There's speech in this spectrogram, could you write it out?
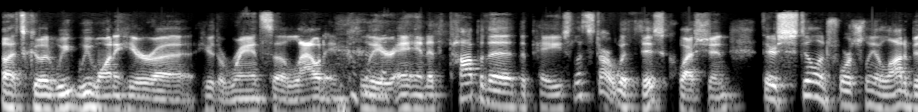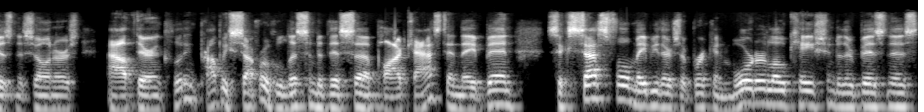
Oh, that's good. We we want to hear uh, hear the rants uh, loud and clear. and, and, at the top of the the page, let's start with this question. There's still, unfortunately, a lot of business owners out there, including probably several who listen to this uh, podcast, and they've been successful. Maybe there's a brick and mortar location to their business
